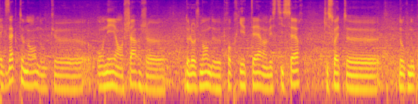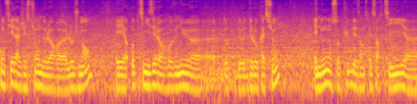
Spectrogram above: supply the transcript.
Exactement, donc euh, on est en charge euh, de logement de propriétaires, investisseurs qui souhaitent euh, donc nous confier la gestion de leur logement et optimiser leurs revenus de location. Et nous, on s'occupe des entrées-sorties, euh,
